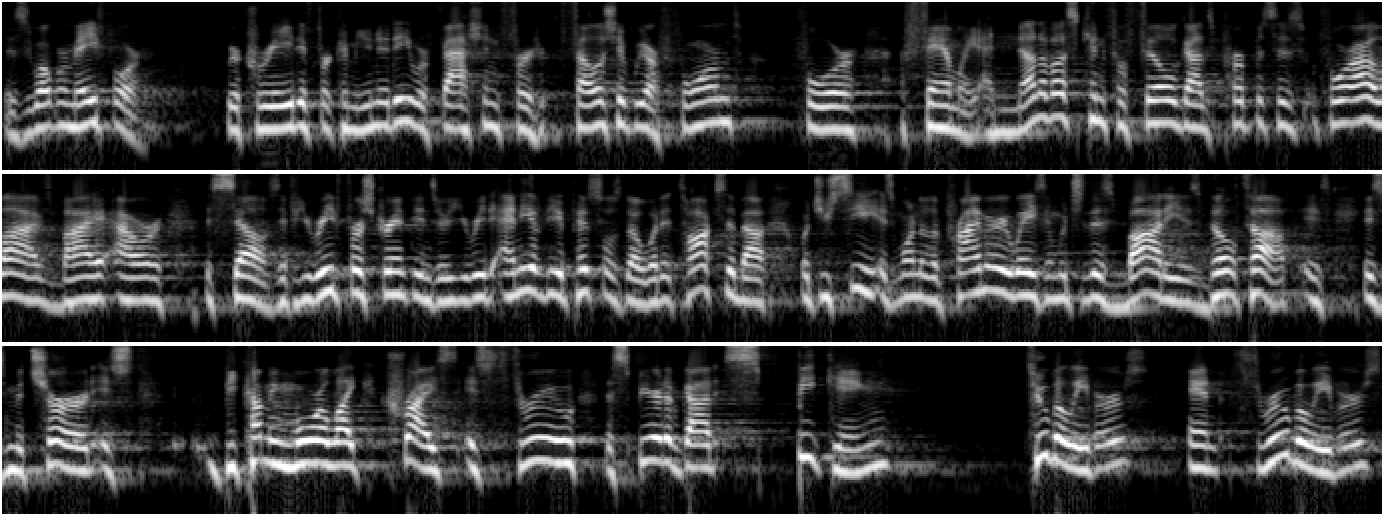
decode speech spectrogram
This is what we're made for. We're created for community, we're fashioned for fellowship, we are formed for a family. And none of us can fulfill God's purposes for our lives by ourselves. If you read 1 Corinthians or you read any of the epistles, though, what it talks about, what you see is one of the primary ways in which this body is built up, is, is matured, is becoming more like Christ, is through the Spirit of God speaking to believers and through believers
